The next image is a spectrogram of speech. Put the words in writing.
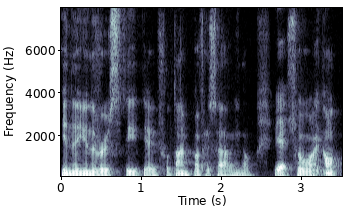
in the university, full time professor. You know, yeah. So I don't.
